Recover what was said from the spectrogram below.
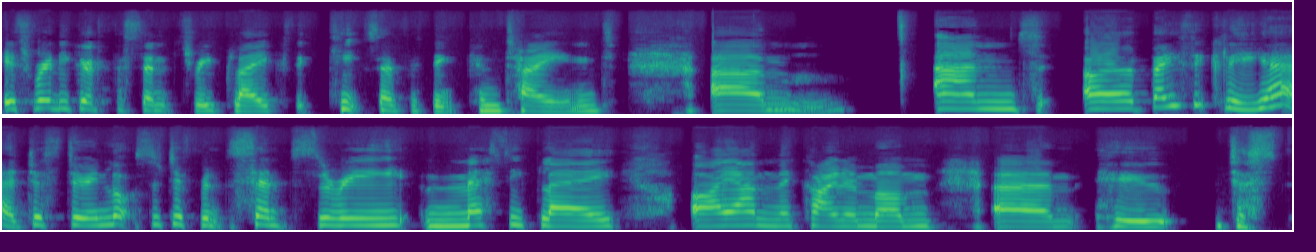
it's really good for sensory play because it keeps everything contained. Um, mm and uh, basically, yeah, just doing lots of different sensory, messy play. I am the kind of mum um, who just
